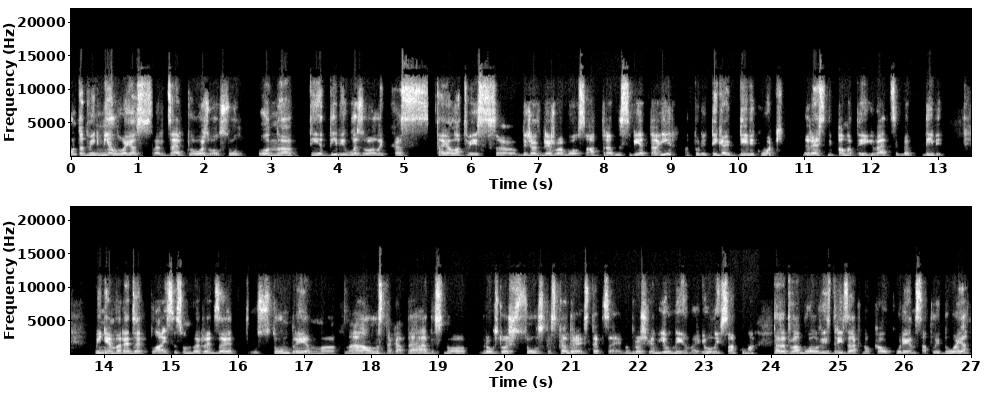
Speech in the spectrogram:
Un tad viņi mielojas, var dzert to ozolu sulu. Un uh, tie divi ozoli, kas tajā Latvijas uh, dižais briežvāboles atradnes vietā ir, tur ir tikai divi koki, resni pamatīgi veci, bet divi. Viņiem var redzēt plaisas un var redzēt uz stumbriem melnas pēdas no rūkstošas sulas, kas kādreiz tecēja, nu, droši vien jūnijā vai jūlijā sākumā. Tātad vabola visdrīzāk no kaut kurienes atlidoja,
